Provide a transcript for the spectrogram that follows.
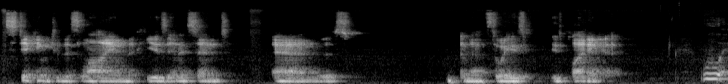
sticking to this line that he is innocent and was, and that's the way he's he's playing it. Well,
